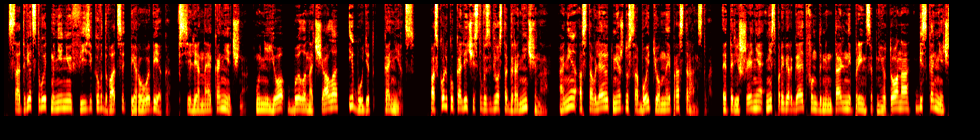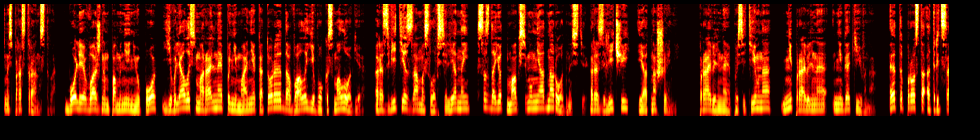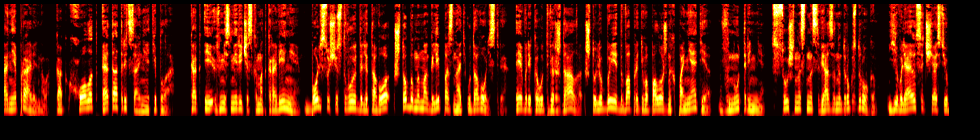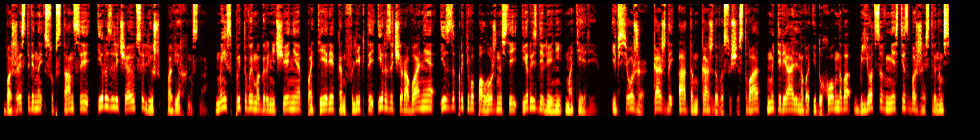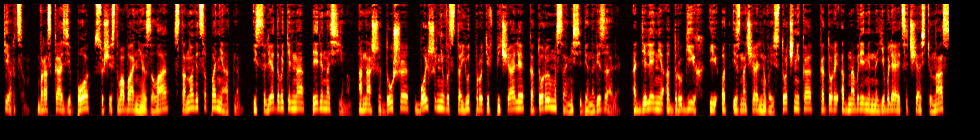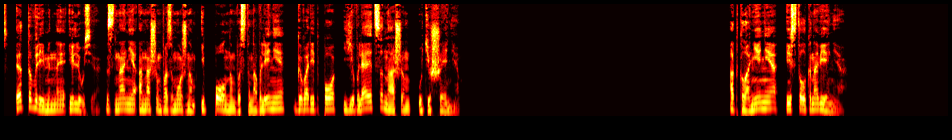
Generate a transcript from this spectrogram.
соответствует мнению физиков 21 века. Вселенная конечна. У нее было начало и будет конец. Поскольку количество звезд ограничено, они оставляют между собой темные пространства. Это решение не спровергает фундаментальный принцип Ньютона – бесконечность пространства. Более важным, по мнению По, являлось моральное понимание, которое давала его космология. Развитие замысла Вселенной создает максимум неоднородности, различий и отношений. Правильное позитивно, неправильное негативно это просто отрицание правильного, как холод – это отрицание тепла. Как и в месмерическом откровении, боль существует для того, чтобы мы могли познать удовольствие. Эврика утверждала, что любые два противоположных понятия внутренне, сущностно связаны друг с другом, являются частью божественной субстанции и различаются лишь поверхностно. Мы испытываем ограничения, потери, конфликты и разочарования из-за противоположностей и разделений материи. И все же каждый атом каждого существа, материального и духовного, бьется вместе с божественным сердцем. В рассказе По существование зла становится понятным и, следовательно, переносимым, а наши души больше не восстают против печали, которую мы сами себе навязали. Отделение от других и от изначального источника, который одновременно является частью нас, это временная иллюзия. Знание о нашем возможном и полном восстановлении, говорит По, является нашим утешением. Отклонение и столкновение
